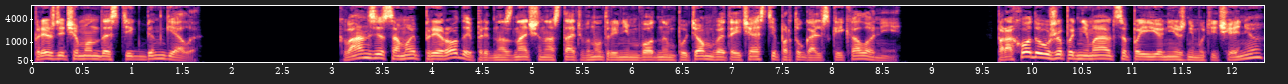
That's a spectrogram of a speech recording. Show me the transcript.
прежде чем он достиг Бенгелы. Кванзе самой природой предназначено стать внутренним водным путем в этой части португальской колонии. Пароходы уже поднимаются по ее нижнему течению,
